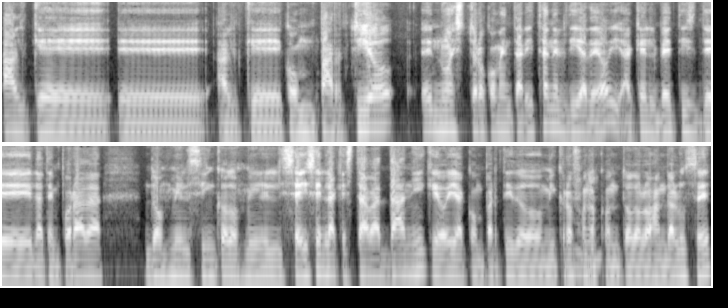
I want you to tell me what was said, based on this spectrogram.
al que, al que compartió eh, nuestro comentarista en el día de hoy, aquel Betis de la temporada 2005-2006 en la que estaba Dani, que hoy ha compartido micrófonos con todos los andaluces,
